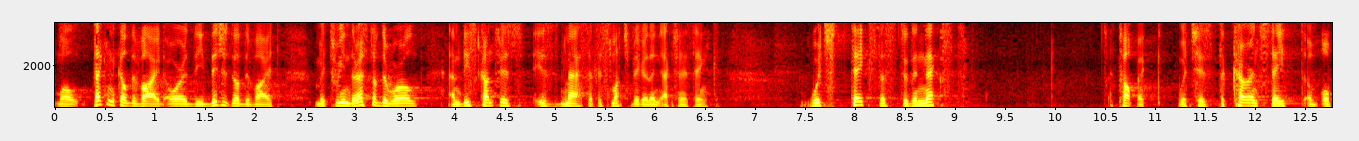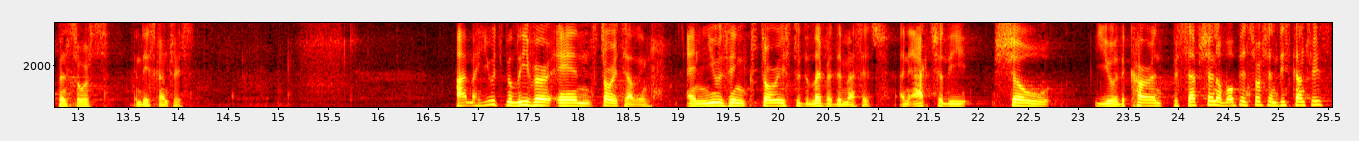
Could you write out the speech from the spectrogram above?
well, technical divide or the digital divide between the rest of the world and these countries is massive, it's much bigger than you actually think. Which takes us to the next topic, which is the current state of open source in these countries. I'm a huge believer in storytelling and using stories to deliver the message and actually show you the current perception of open source in these countries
